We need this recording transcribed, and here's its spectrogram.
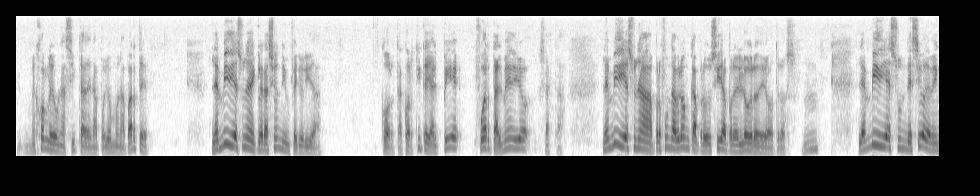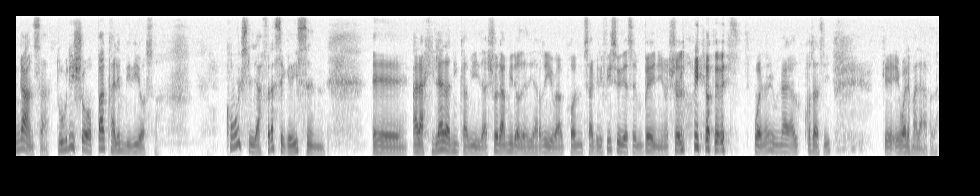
Mejor leo una cita de Napoleón Bonaparte. La envidia es una declaración de inferioridad. Corta, cortita y al pie, fuerte al medio, ya está. La envidia es una profunda bronca producida por el logro de otros. La envidia es un deseo de venganza. Tu brillo opaca al envidioso. ¿Cómo es la frase que dicen eh, a la gilada ni cabida? Yo la miro desde arriba, con sacrificio y desempeño. Yo lo miro desde... Bueno, hay una cosa así que igual es malarda.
